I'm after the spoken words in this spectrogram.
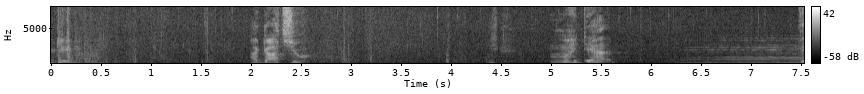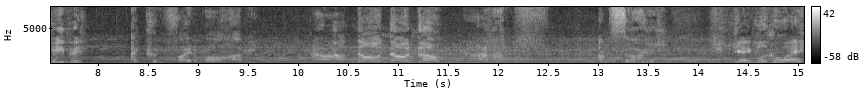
Gabe. I got you. My dad. David! I couldn't fight them all, Javi. Oh, no, no, no! I'm sorry. Gabe, look away!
